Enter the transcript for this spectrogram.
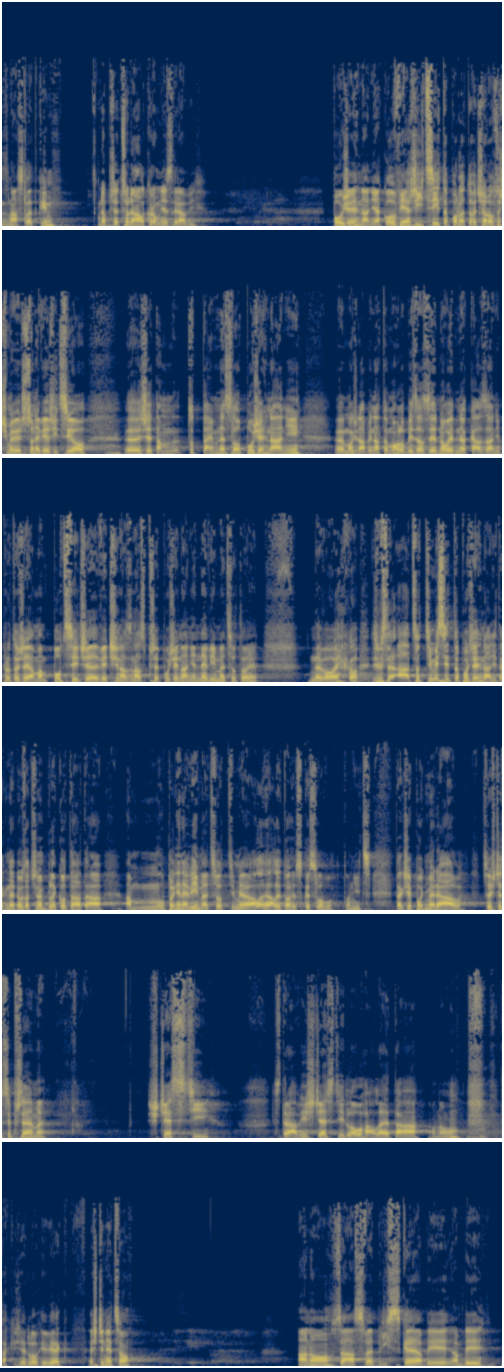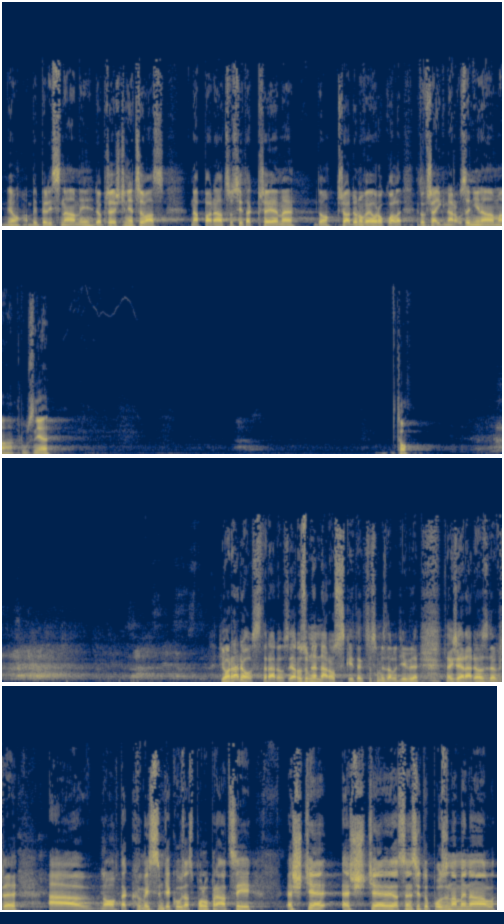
z následky. Dobře, co dál kromě zdraví? Požehnání. Jako věřící, to podle toho většinou rozlišíme věřící, co nevěřícího, e, že tam to tajemné slovo požehnání, e, možná by na to mohlo být zase jednou jedno kázání, protože já mám pocit, že většina z nás přepožehnání nevíme, co to je. Nebo jako, když by se, a co tím myslí to požehnání, tak najednou začneme blekotat a, a úplně nevíme, co tím je, ale, ale to hezké slovo, to nic. Takže pojďme dál. Co ještě si přejeme? Štěstí. Zdraví, štěstí, dlouhá léta, ano, taky, že dlouhý věk. Ještě něco? Ano, za své blízké, aby, aby, jo, aby byli s námi. Dobře, ještě něco vás napadá, co si tak přejeme? do, třeba do nového roku, ale je to třeba i k narozeninám a různě. Co? Jo, radost, radost. Já rozumím narozky, tak to se mi zdalo divné. Takže radost, dobře. A no, tak myslím, děkuji za spolupráci. Ještě, ještě, já jsem si to poznamenal,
